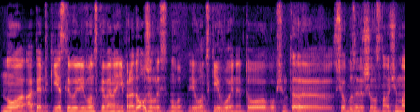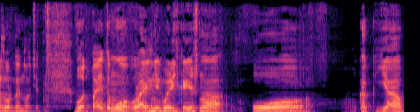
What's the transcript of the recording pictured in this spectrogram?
но опять-таки, если бы Ливонская война не продолжилась, ну вот Ливонские войны, то, в общем-то, все бы завершилось на очень мажорной ноте. Вот, поэтому. Ну, правильнее говорить, конечно, о как я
